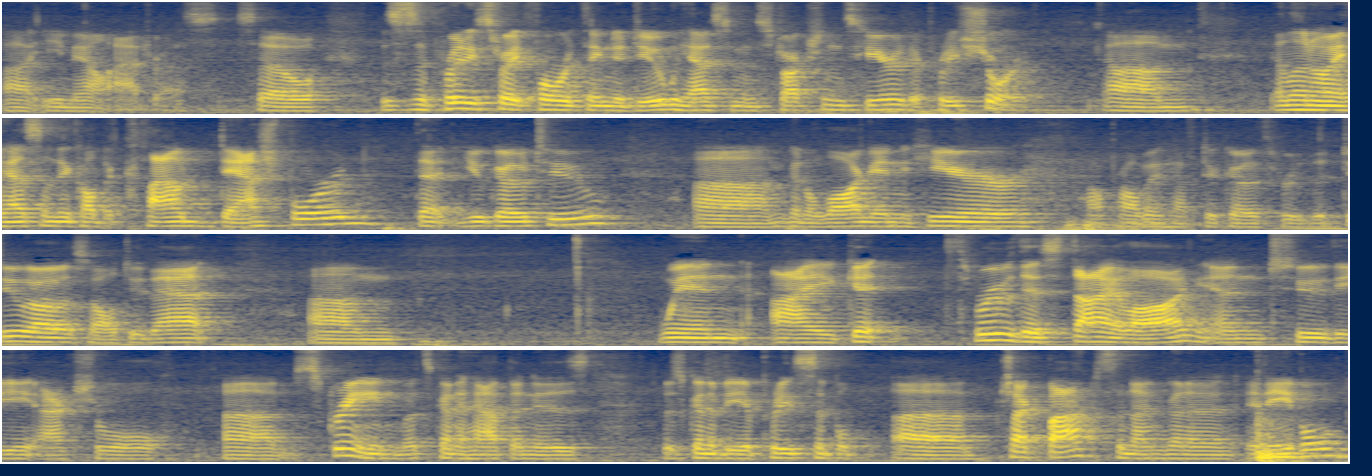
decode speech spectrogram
uh, email address. So this is a pretty straightforward thing to do. We have some instructions here. They're pretty short. Um, Illinois has something called the Cloud Dashboard that you go to. Uh, I'm going to log in here. I'll probably have to go through the Duo, so I'll do that. Um, when I get through this dialog and to the actual um, screen, what's going to happen is there's going to be a pretty simple uh, checkbox that I'm going to enable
